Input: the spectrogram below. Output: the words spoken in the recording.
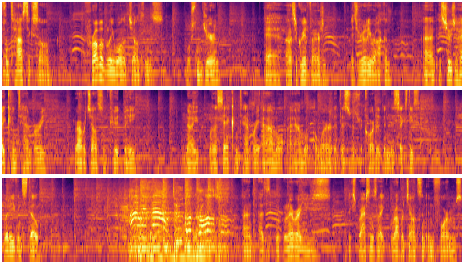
Fantastic song, probably one of Johnson's most enduring, uh, and it's a great version. It's really rocking, and it shows you how contemporary Robert Johnson could be. Now, when I say contemporary, I am I am aware that this was recorded in the '60s, but even still, and as whenever I use expressions like Robert Johnson informs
